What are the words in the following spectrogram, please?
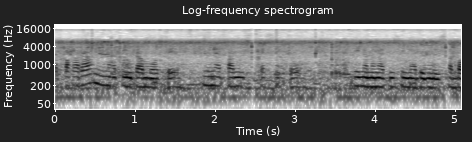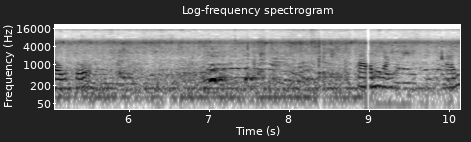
Napakarami nating kamote. Minatamis kasi ito. Hindi naman natin sinabing may sabaw to. Halo lang. Halo.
